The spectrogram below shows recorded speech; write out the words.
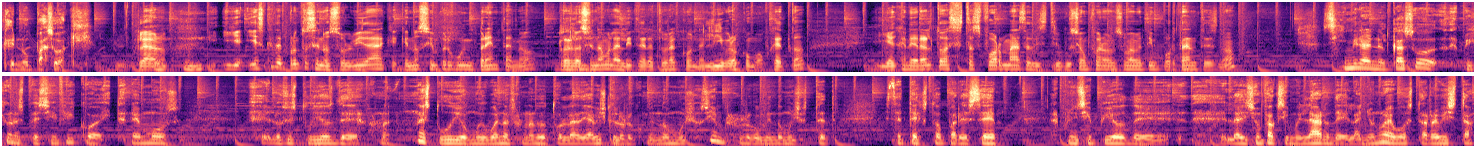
que no pasó aquí. Claro. y, es que de pronto se nos olvida que, que no siempre hubo imprenta, ¿no? Relacionamos la literatura con el libro como objeto y en general todas estas formas de distribución fueron sumamente importantes, ¿no? Sí, mira, en el caso de México en específico, ahí tenemos eh, los estudios de un estudio muy bueno de Fernando Tola de Avis que lo recomiendo mucho, siempre lo recomiendo mucho. Este, este texto aparece al principio de, la edición facsimilar del Año Nuevo, esta revista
